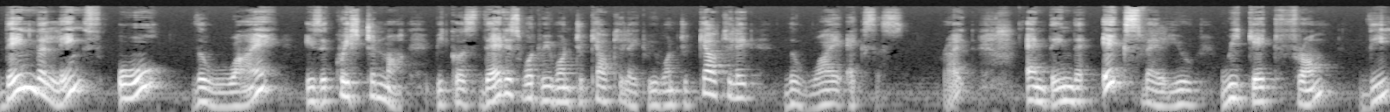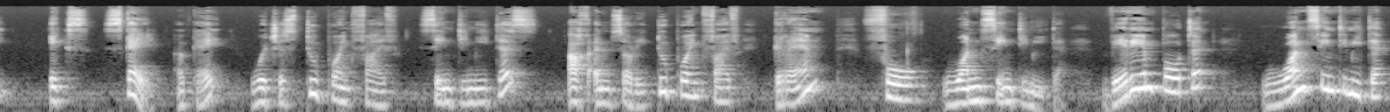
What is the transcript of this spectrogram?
Then the length or the y is a question mark because that is what we want to calculate. We want to calculate the y-axis, right? And then the x value we get from the x scale, okay? Which is 2.5 centimeters. Ach, I'm sorry, 2.5 gram for 1 centimeter. Very important, 1 centimeter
